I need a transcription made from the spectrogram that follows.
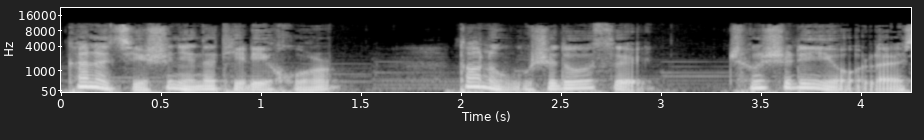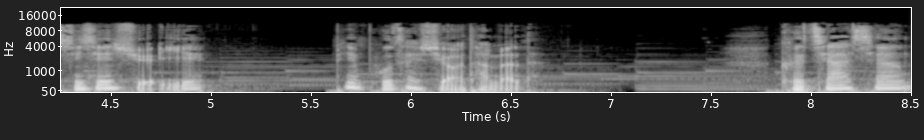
干了几十年的体力活儿到了五十多岁，城市里有了新鲜血液，便不再需要他们了。可家乡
